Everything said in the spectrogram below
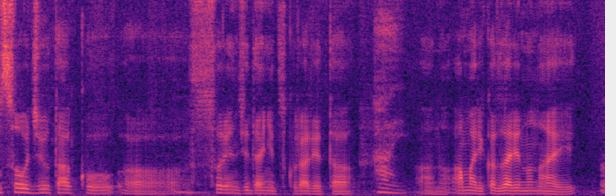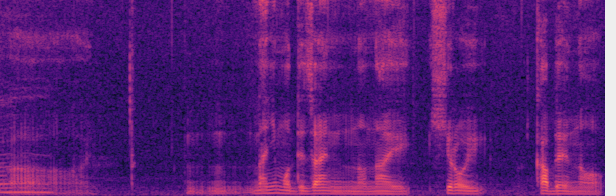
層住宅、うん、ソ連時代に作られた、はい、あのあまり飾りのない、うん、何もデザインのない広い壁の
